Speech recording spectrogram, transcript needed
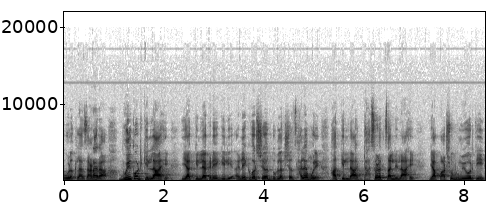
ओळखला जाणारा भुईकोट किल्ला आहे. या किल्ल्याकडे गेली अनेक वर्ष दुर्लक्ष झाल्यामुळे हा किल्ला ढासळत चाललेला आहे. या पार्श्वभूमीवरती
